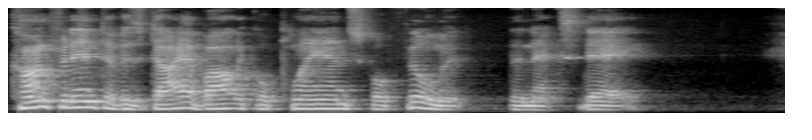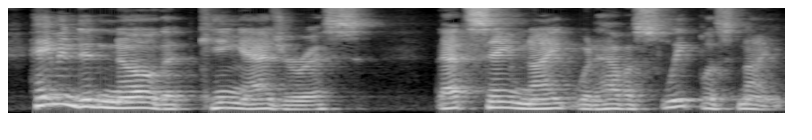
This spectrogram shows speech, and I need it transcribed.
confident of his diabolical plan's fulfillment the next day. Haman didn't know that King Ahasuerus that same night would have a sleepless night,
